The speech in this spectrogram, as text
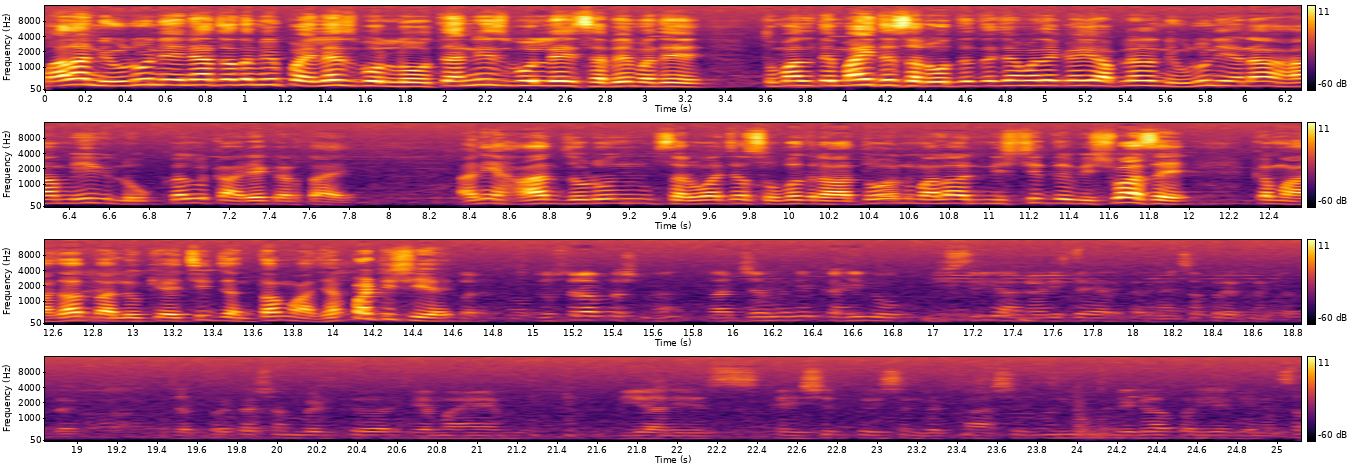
मला निवडून येण्याचं तर मी पहिलेच बोललो त्यांनीच बोलले सभेमध्ये. तुम्हाला ते माहीत आहे सर्व तर त्याच्यामध्ये काही आपल्याला निवडून येणं हा मी लोकल कार्यकर्ता आहे. आणि हात जोडून सर्वाच्या सोबत राहतो आणि मला निश्चित विश्वास आहे का माझ्या तालुक्याची जनता माझ्या पाठीशी आहे. दुसरा प्रश्न राज्यामध्ये काही लोक दुसरी आघाडी तयार करण्याचा प्रयत्न करत आहेत ज्यात Prakash Ambedkar M I M T R S काही शेतकरी संघटना असे एक वेगळा पर्याय देण्याचा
